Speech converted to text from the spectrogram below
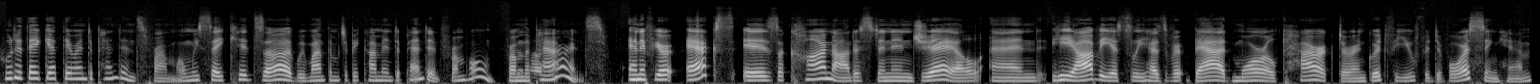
Who do they get their independence from? When we say kids are, we want them to become independent from whom? From the uh-huh. parents. And if your ex is a con artist and in jail, and he obviously has v- bad moral character, and good for you for divorcing him,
